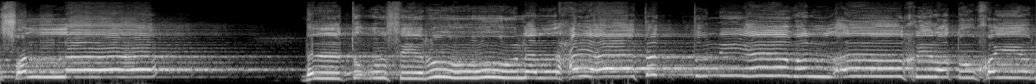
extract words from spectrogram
فصلى بل تؤثرون الحياة الدنيا والآخرة خير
